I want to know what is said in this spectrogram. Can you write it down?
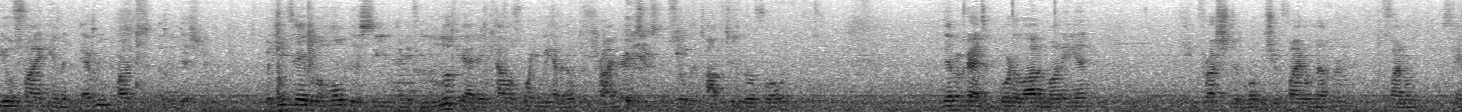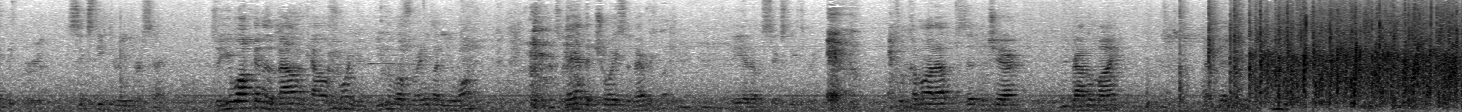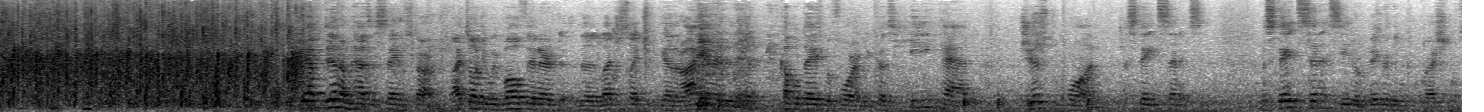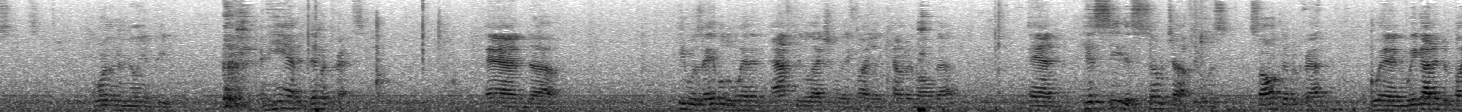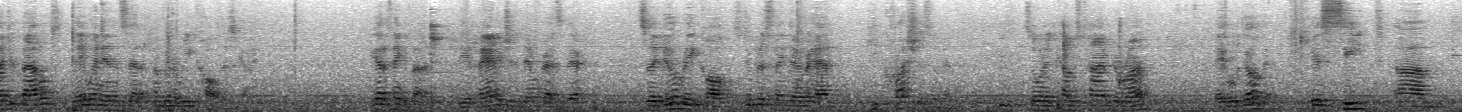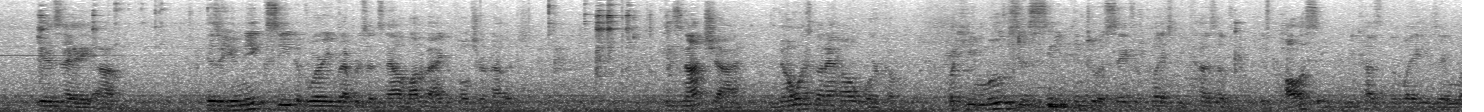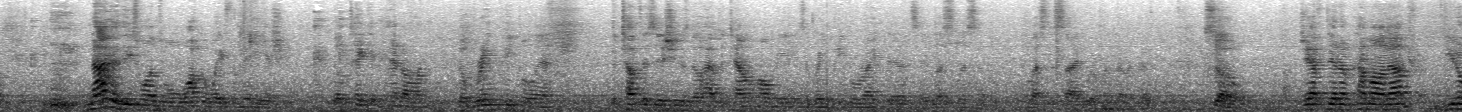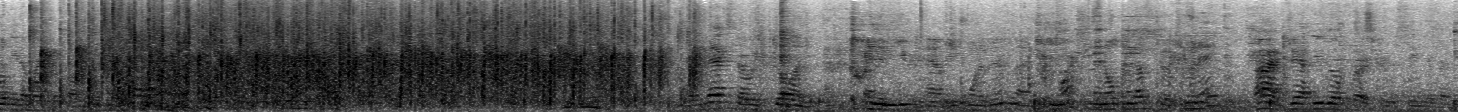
You'll find him in every part of the district. But he's able to hold this seat, and if you look at it, California, we have an open primary system, so the top two go forward. Democrats have poured a lot of money in. He crushed them. What was your final number? Final 63. 63%. So you walk into the ballot in California, you can vote for anybody you want. So they had the choice of everybody. The ended up 63 come on up, sit in the chair, grab a mic. Jeff Denham has the same start. I told you we both entered the legislature together. I entered it a couple days before him because he had just won a state senate seat. The state senate seat are bigger than congressional seats, more than a million people. And he had a Democrat seat. And uh, he was able to win it after the election when they finally counted all that. And his seat is so tough. It was a solid Democrat. When we got into budget battles, they went in and said, I'm going to recall this guy. You got to think about it. The advantage of the Democrats there. So they do a recall, stupidest thing they ever had. He crushes them in it. So when it comes time to run, able to go there. His seat um, is a um, is a unique seat of where he represents now a lot of agriculture and others. He's not shy. No one's going to outwork him. But he moves his seat into a safer place because of his policy and because of the way he's able to. Neither of these ones will walk away from any issue. They'll take it head on. They'll bring people in. The toughest issues, they'll have the town hall meetings and bring people right there and say, let's listen and let's decide where we're going to go. So, Jeff Denham, come on up. You don't need a microphone. And next, are we going? And then you can have each one of them uh, give remarks and then open it up to a Q&A. All right, Jeff, you go first. You're the senior member.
